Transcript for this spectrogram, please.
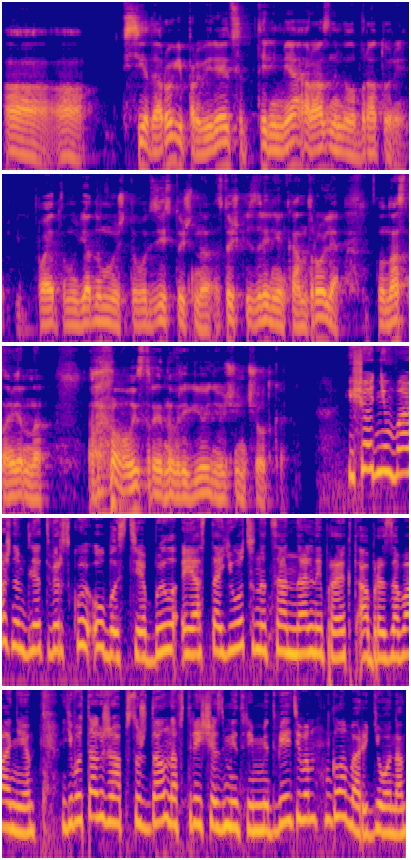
а, а, все дороги проверяются тремя разными лабораториями. Поэтому я думаю, что вот здесь точно с точки зрения контроля у нас, наверное, выстроено в регионе очень четко. Еще одним важным для Тверской области был и остается национальный проект образования. Его также обсуждал на встрече с Дмитрием Медведевым глава региона.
